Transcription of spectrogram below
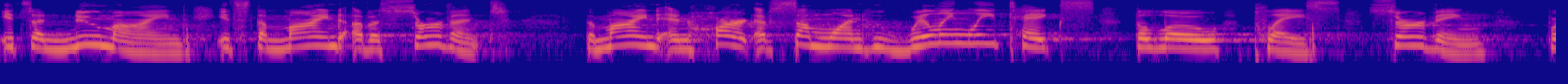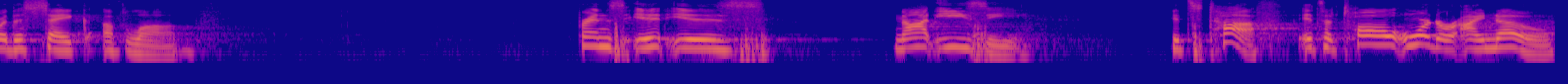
it's a new mind. It's the mind of a servant, the mind and heart of someone who willingly takes the low place, serving for the sake of love. Friends, it is not easy. It's tough. It's a tall order, I know.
